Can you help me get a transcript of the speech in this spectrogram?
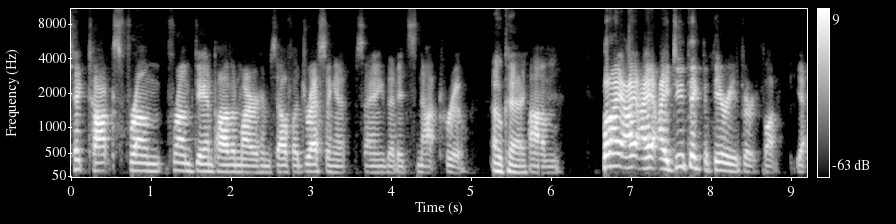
TikToks from from Dan Povenmire himself addressing it, saying that it's not true. Okay. Um, but I, I I- do think the theory is very funny. Yes.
